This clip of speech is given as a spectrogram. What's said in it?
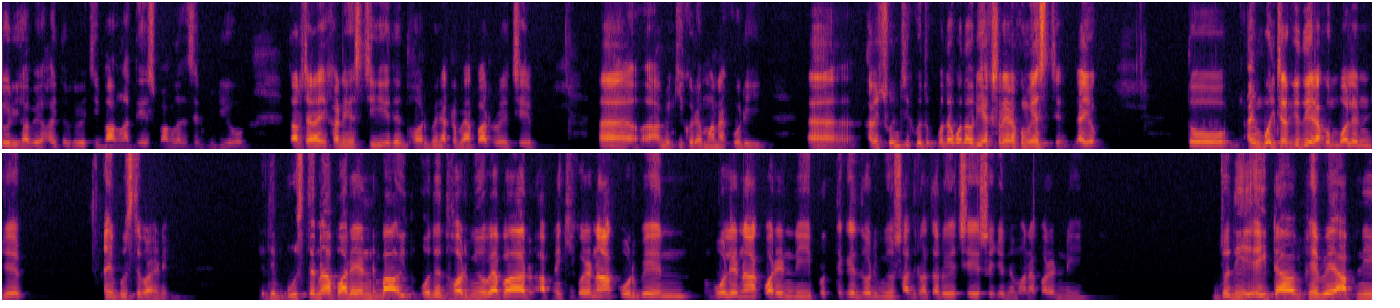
তৈরি হবে। হয়তো ভেবেছি বাংলাদেশ, বাংলাদেশের ভিডিও তাছাড়া এখানে এসেছি, এদের ধর্মের একটা ব্যাপার রয়েছে আমি কি করে মানা করি আমি শুনছি কোথাও কোথাও রিয়াকশন এরকম এসছে, যাই হোক। তো আমি বলছিলাম, যদি এরকম বলেন যে আমি বুঝতে পারিনি। যদি বুঝতে না পারেন বা ওদের ধর্মীয় ব্যাপার আপনি কি করে না করবেন বলে না করেননি প্রত্যেকের ধর্মীয় স্বাধীনতা রয়েছে সেই জন্য মানা করেননি। যদি এইটা ভেবে আপনি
